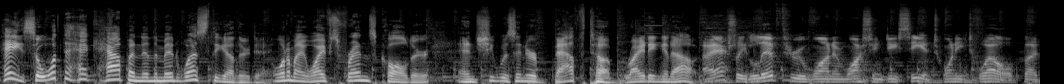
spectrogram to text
Hey, so what the heck happened in the Midwest the other day? One of my wife's friends called her, and she was in her bathtub writing it out. I actually lived through one in Washington, D.C. in 2012, but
